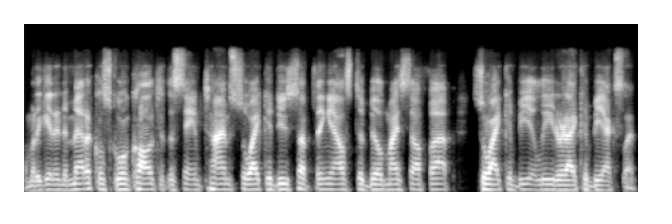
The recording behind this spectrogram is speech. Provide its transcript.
I'm going to get into medical school and college at the same time so I could do something else to build myself up so I can be a leader and I can be excellent.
